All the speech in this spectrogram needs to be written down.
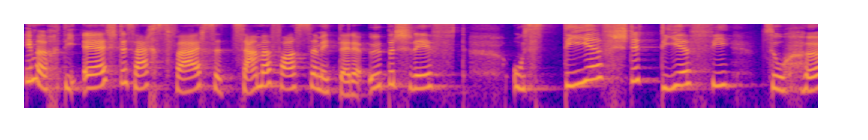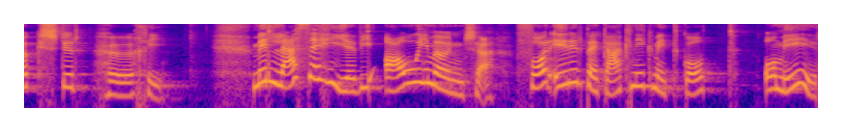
Ich möchte die ersten sechs Verse zusammenfassen mit der Überschrift aus tiefster Tiefe zu höchster Höhe. Wir lesen hier, wie alle Menschen vor ihrer Begegnung mit Gott, auch wir,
